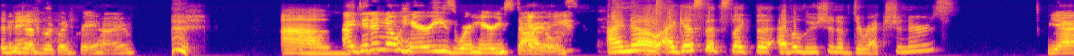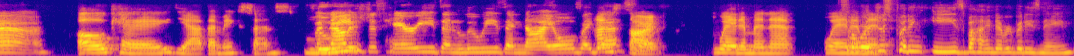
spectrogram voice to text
The It bee- does look like Bayhive. um I didn't know Harry's were Harry Styles. I know. I guess that's like the evolution of directioners. Yeah. Okay, yeah, that makes sense. But now there's just Harry's and Louis and Niles, I guess. I'm sorry. Like, Wait a minute. Wait so a we're minute. just putting E's behind everybody's name.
